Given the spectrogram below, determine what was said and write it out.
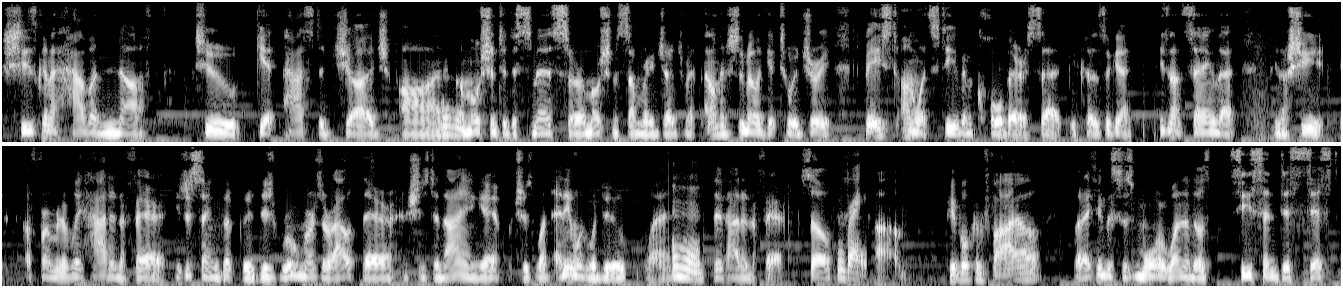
she's going to have enough to get past a judge on mm-hmm. a motion to dismiss or a motion of summary judgment. I don't think she's going to be able to get to a jury based on what Stephen Colbert said, because again, he's not saying that, you know, she affirmatively had an affair. He's just saying, look, these rumors are out there and she's denying it, which is what anyone would do when mm-hmm. they've had an affair. So, right. Um, people can file but I think this is more one of those cease and desist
